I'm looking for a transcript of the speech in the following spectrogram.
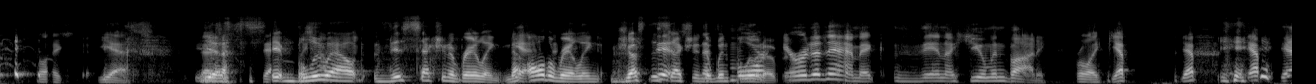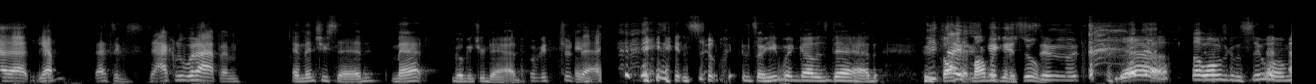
like, yes. That's Yes, exactly it blew out this section of railing, not Yeah. all the railing, just this This, section The wind blew it over. aerodynamic than a human body. We're like, yep, yep, yep, yeah, that, yep. That's exactly what happened. and then she said, "Matt, go get your dad." Go get your And- dad. and so, and so he went and got his dad, who He thought that mom was gonna sue him. Yeah, thought mom was going to sue him,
